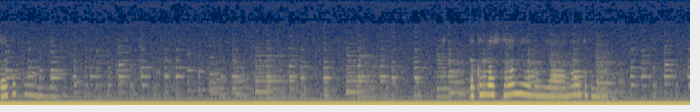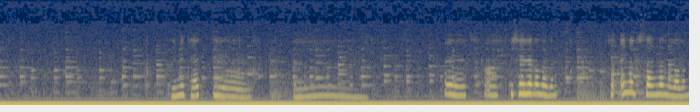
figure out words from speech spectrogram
Kadar da. Yakınlaştıramıyorum ya. Ne oldu buna? Limited diyor. Hmm. Evet. Ay, bir şeyler alalım. En ucuzlarından alalım.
